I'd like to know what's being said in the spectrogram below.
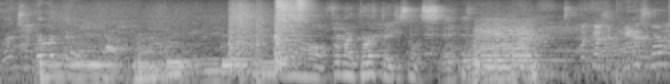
When's your birthday? Oh, for my birthday, I just want to sleep. What does your penis work?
